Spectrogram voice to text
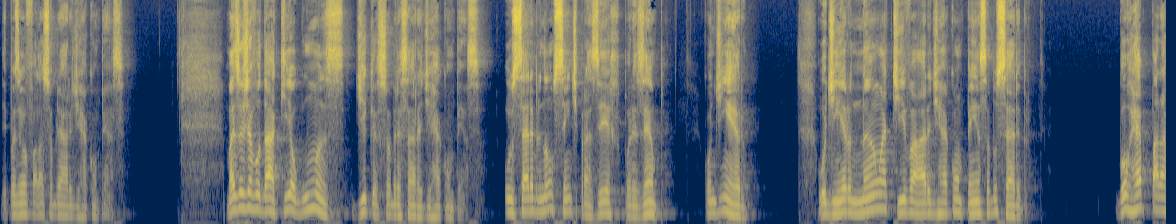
Depois eu vou falar sobre a área de recompensa. Mas eu já vou dar aqui algumas dicas sobre essa área de recompensa. O cérebro não sente prazer, por exemplo, com dinheiro. O dinheiro não ativa a área de recompensa do cérebro. Vou, repara,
